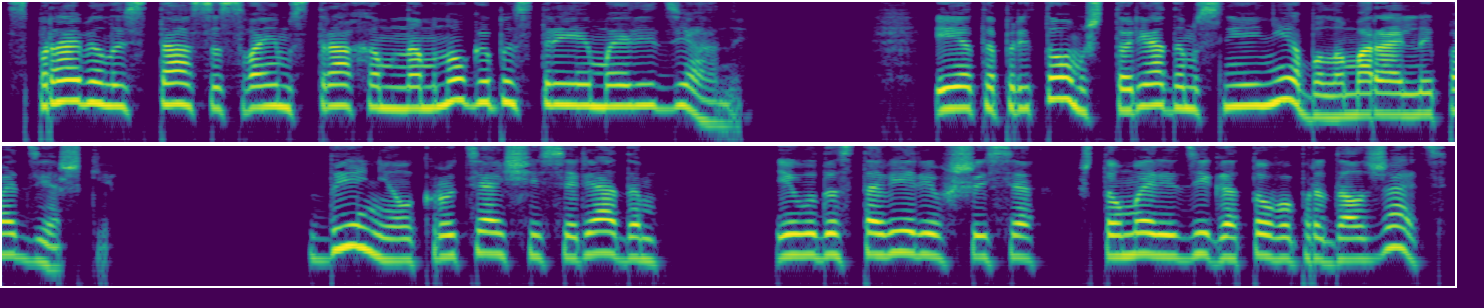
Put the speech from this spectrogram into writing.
Справилась та со своим страхом намного быстрее Мэри Дианы. И это при том, что рядом с ней не было моральной поддержки. Дэниел, крутящийся рядом и удостоверившийся, что Мэри Ди готова продолжать,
